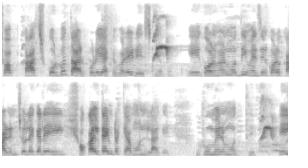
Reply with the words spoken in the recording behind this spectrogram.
সব কাজ করব, তারপরেই একেবারে রেস্ট নেব। এই গরমের মধ্যে ইমাজিন করো কারেন্ট চলে গেলে এই সকাল টাইমটা কেমন লাগে ঘুমের মধ্যে। এই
